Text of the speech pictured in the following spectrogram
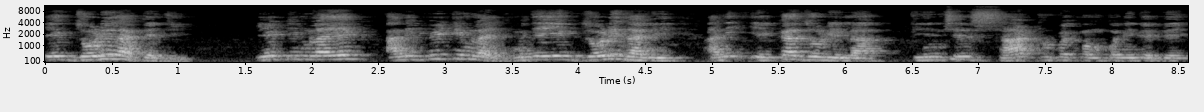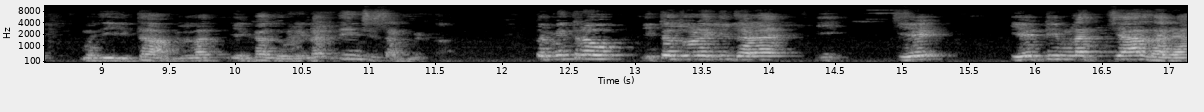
एक जोडी लागते ती ए टीमला एक आणि बी टीमला एक. म्हणजे एक जोडी झाली आणि एका जोडीला तीनशे साठ रुपये कंपनी देते. म्हणजे इथं आपल्याला एका जोडीला तीनशे साठ मिळतात. तर मित्र इथं जोड्या किती झाल्या? ए ए टीमला चार झाल्या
